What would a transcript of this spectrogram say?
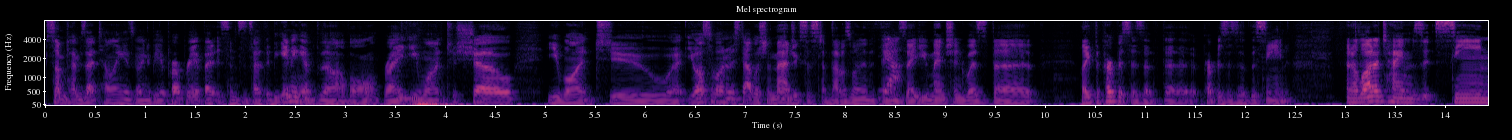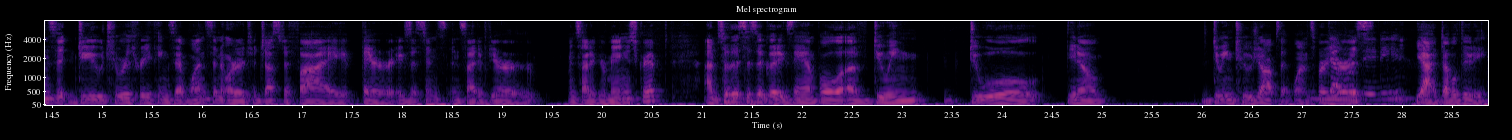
sometimes that telling is going to be appropriate, but since it's at the beginning of the novel, right? You want to show, you want to, you also want to establish the magic system. That was one of the things Yeah. that you mentioned was the like the purposes of the purposes of the scene. And a lot of times scenes do two or three things at once in order to justify their existence inside of your inside of your manuscript. Um, so this is a good example of doing dual, you know, doing two jobs at once, where you're duty. yeah, double duty.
